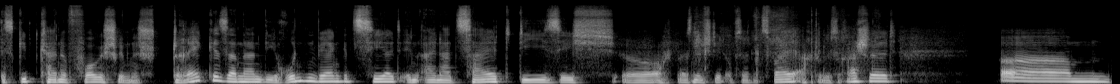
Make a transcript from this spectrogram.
es gibt keine vorgeschriebene Strecke, sondern die Runden werden gezählt in einer Zeit, die sich, äh, ich weiß nicht, steht auf Seite 2, Achtung, es raschelt. Ähm,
